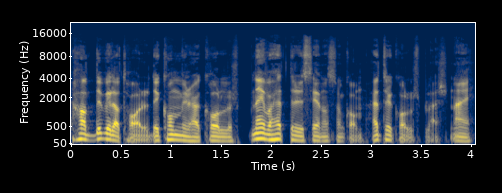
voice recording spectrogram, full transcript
hade velat ha det. Det kom ju det här Color... Nej, vad hette det senast som kom? Hette det Color Splash? Nej.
